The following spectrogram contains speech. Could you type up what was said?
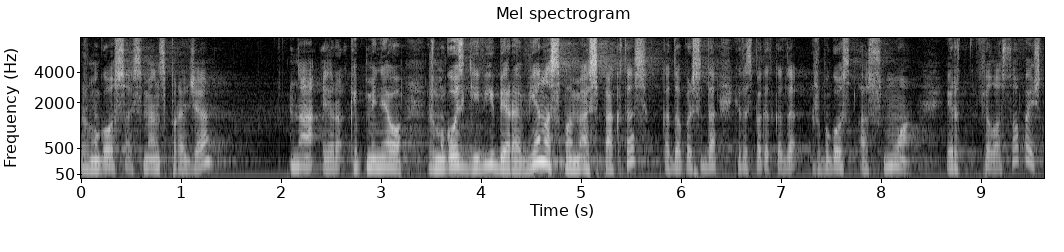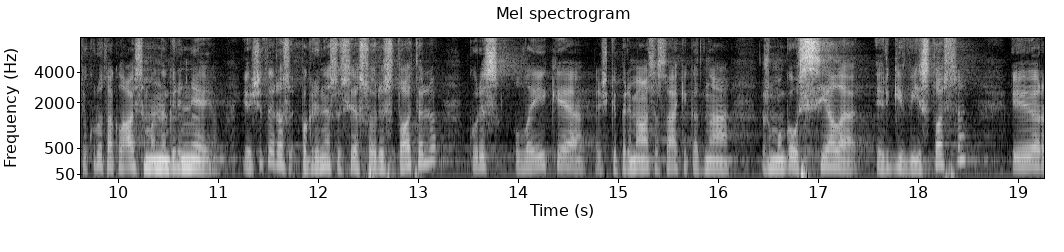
žmogaus asmens pradžia Na ir kaip minėjau, žmogaus gyvybė yra vienas aspektas, kada prasideda, kitas aspektas, kada žmogaus asmuo. Ir filosofai iš tikrųjų tą klausimą nagrinėjo. Ir šitą yra pagrindinė susijęs su Aristoteliu, kuris laikė, aiškiai, pirmiausia sakė, kad na, žmogaus siela irgi vystosi, ir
